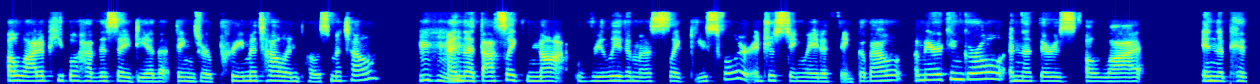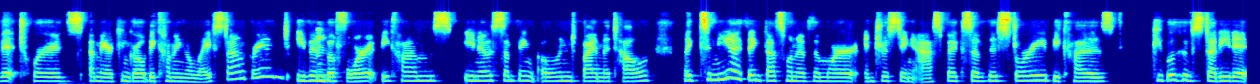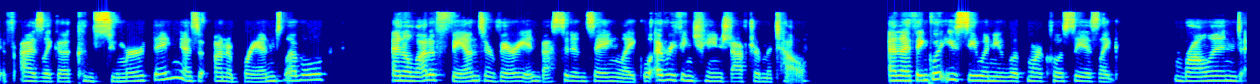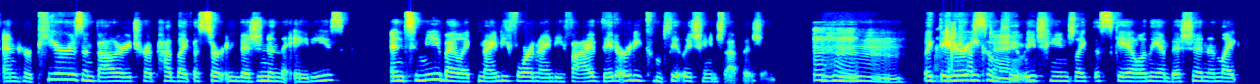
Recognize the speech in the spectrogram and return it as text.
a lot of people have this idea that things were pre Mattel and post Mattel, Mhm. and that that's like not really the most like useful or interesting way to think about American Girl, and that there's a lot in the pivot towards American Girl becoming a lifestyle brand, even Mm. before it becomes, you know, something owned by Mattel. Like to me, I think that's one of the more interesting aspects of this story because people who've studied it as like a consumer thing, as on a brand level, and a lot of fans are very invested in saying like, well, everything changed after Mattel. And I think what you see when you look more closely is like Rowland and her peers and Valerie Tripp had like a certain vision in the 80s. And to me, by like 94, 95, they'd already completely changed that vision. Mhm. Mm. Like they'd already completely changed like the scale and the ambition. And like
